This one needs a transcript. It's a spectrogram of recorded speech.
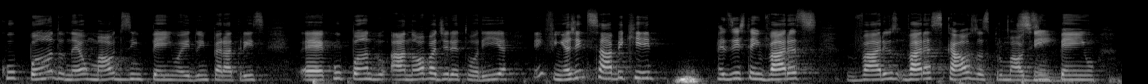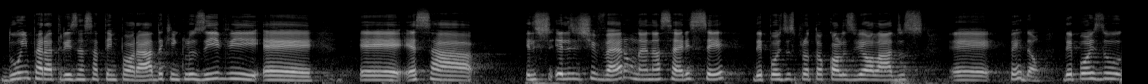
culpando né, o mau desempenho aí do Imperatriz, é, culpando a nova diretoria. Enfim, a gente sabe que existem várias vários, várias causas para o mau Sim. desempenho do Imperatriz nessa temporada, que inclusive é, é, essa, eles, eles estiveram né, na Série C depois dos protocolos violados, é, perdão, depois do,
